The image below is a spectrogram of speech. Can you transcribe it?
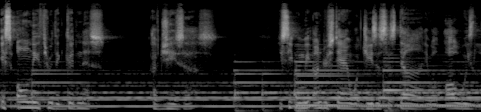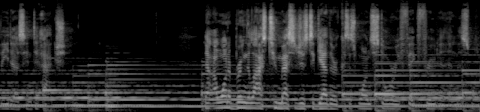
it's only through the goodness of Jesus. You see, when we understand what Jesus has done, it will always lead us into action. Want to bring the last two messages together because it's one story, fig fruit, and this one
